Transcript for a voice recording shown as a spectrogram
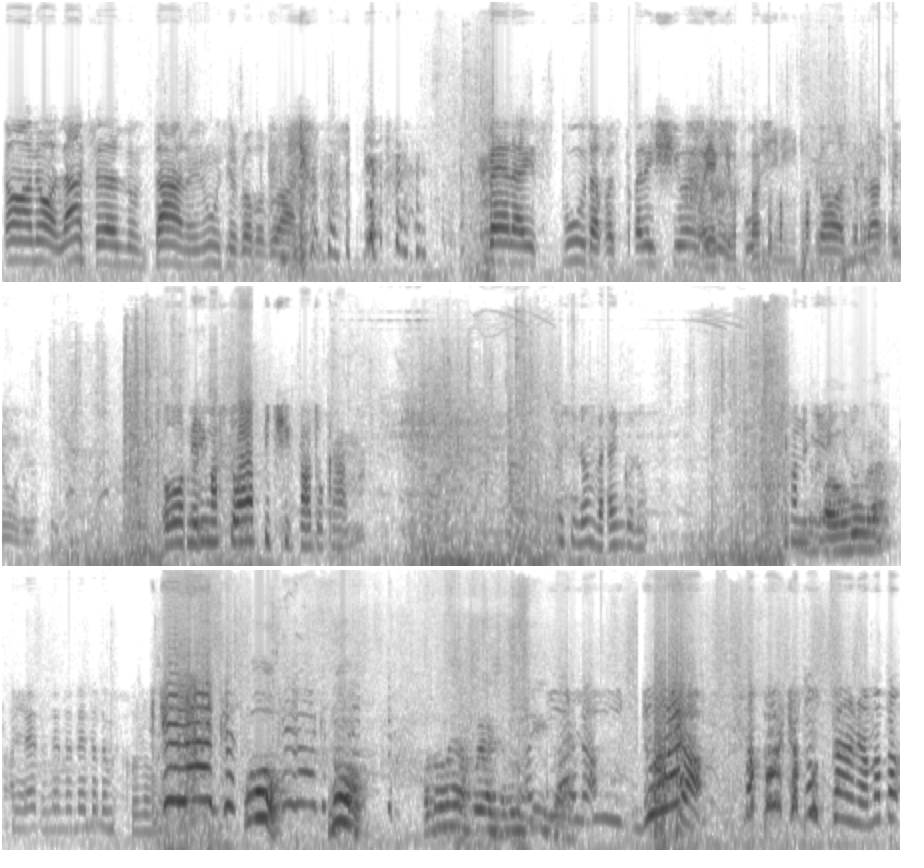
No, no, lancia da lontano, è inutile proprio provare. Spera che sputa, fa sparare scivolare Poi è chi va a cose, però è inutile. Oh, mi è rimasto appiccicato, cazzo. Questi non vengono. Ti fanno Che il paura. Aspetta, aspetta, aspetta, aspetta. Eccolo. Che lag! Oh! No! Ma dov'era questa? Uscita. Due! Ma porca puttana, ma va...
